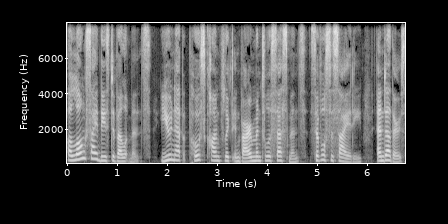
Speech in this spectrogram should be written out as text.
Alongside these developments, UNEP post conflict environmental assessments, civil society, and others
